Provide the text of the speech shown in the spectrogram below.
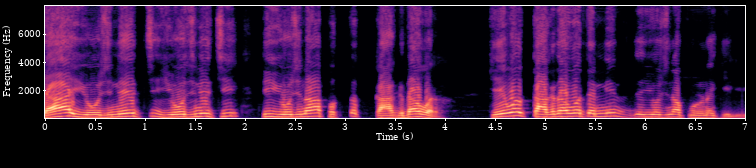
त्या योजनेची योजनेची ती योजना फक्त कागदावर केवळ कागदावर त्यांनी योजना पूर्ण केली.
